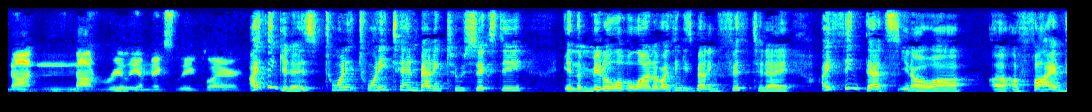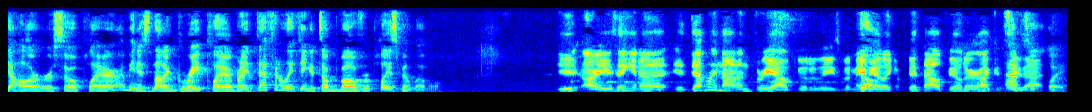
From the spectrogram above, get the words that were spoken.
not not really a mixed league player. I think it is. 20, 2010 batting 260 in the middle of a lineup. I think he's batting fifth today. I think that's you know uh, a five dollar or so player. I mean, it's not a great player, but I definitely think it's above replacement level. You, are you thinking a definitely not in three outfielder leagues, but maybe No. like a fifth outfielder? I could see that. Absolutely.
